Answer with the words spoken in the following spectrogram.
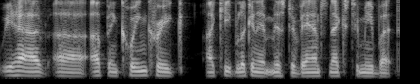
We had uh, up in Queen Creek. I keep looking at Mr. Vance next to me, but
